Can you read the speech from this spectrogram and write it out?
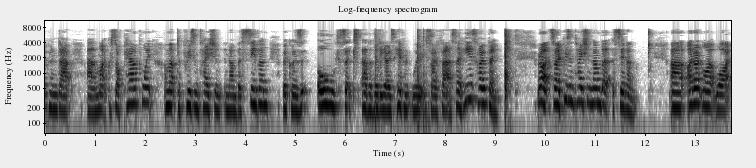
opened up uh, Microsoft PowerPoint. I'm up to presentation number seven because all six other videos haven't worked so far. So here's hoping. Right, so presentation number seven. Uh, I don't like white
